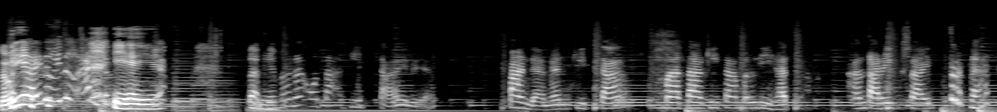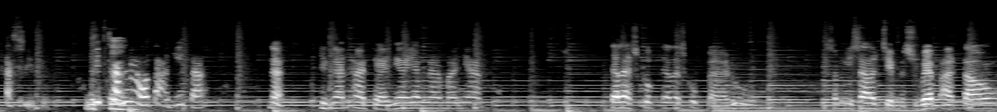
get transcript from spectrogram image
Loh iya itu itu ada. Iya iya. Ya. Bagaimana otak kita itu ya? Pandangan kita, mata kita melihat antariksa itu terbatas itu Betul. Itu karena otak kita. Nah, dengan adanya yang namanya teleskop-teleskop baru, semisal James Webb atau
